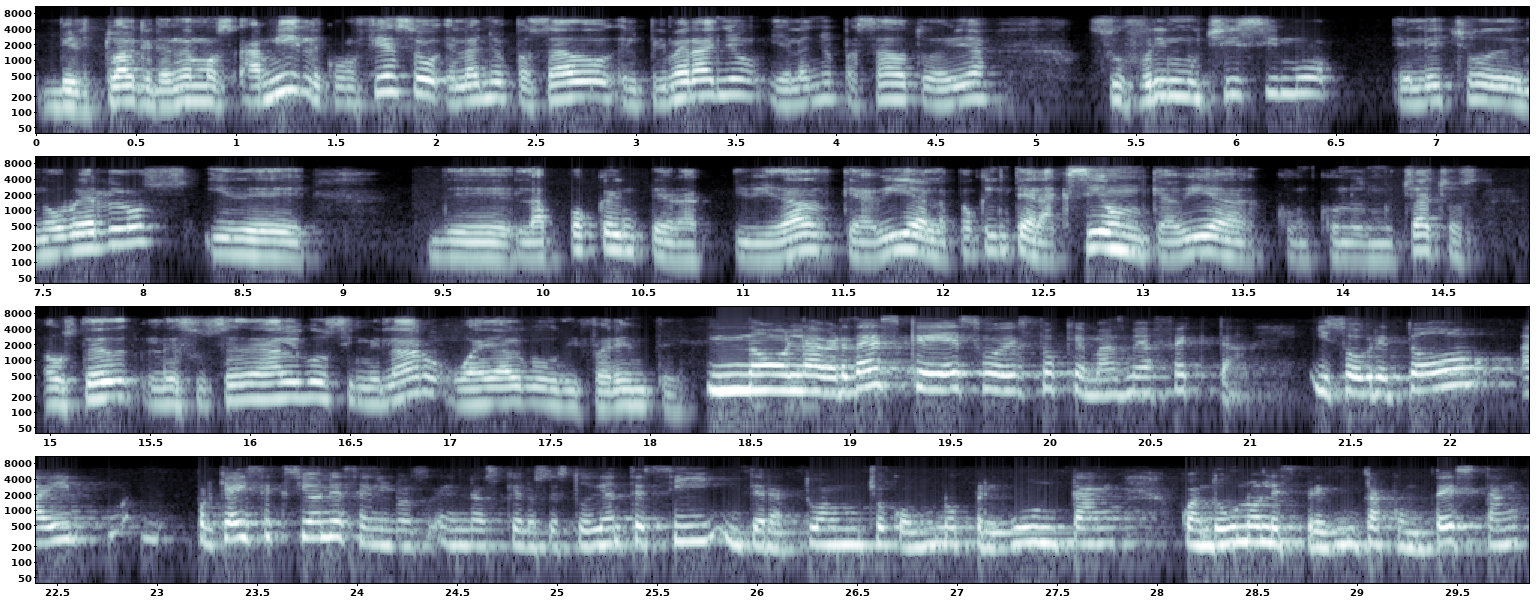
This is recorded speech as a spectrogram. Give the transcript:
virtual que tenemos? A mí, le confieso, el año pasado, el primer año y el año pasado todavía, sufrí muchísimo el hecho de no verlos y de, la poca interactividad que había, la poca interacción que había con los muchachos. ¿A usted le sucede algo similar o hay algo diferente? No, la verdad es que eso es lo que más me afecta. Y sobre todo, hay, porque hay secciones en, los, en las que los estudiantes sí interactúan mucho con uno, preguntan, cuando uno les pregunta contestan,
